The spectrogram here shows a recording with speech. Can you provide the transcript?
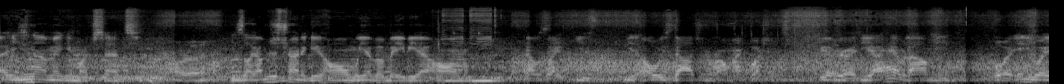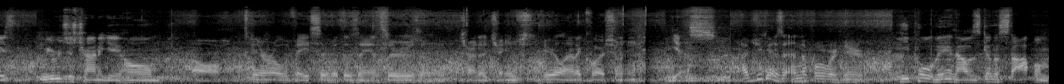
Uh, he's not making much sense. Oh, really? He's like, I'm just trying to get home. We have a baby at home. I was like, he's, he's always dodging around my questions. Do you have your ID? I have it on me. But anyways, we were just trying to get home. all being real evasive with his answers and trying to change your line of questioning. Yes. How'd you guys end up over here? He pulled in. I was gonna stop him,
